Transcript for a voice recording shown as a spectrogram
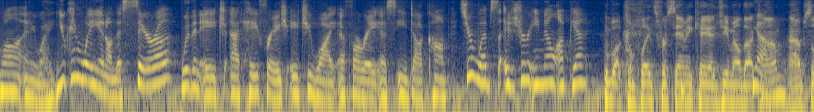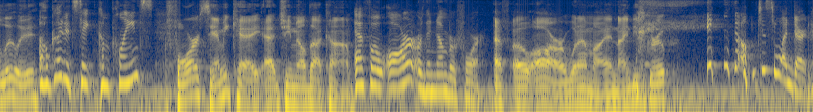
Well, anyway, you can weigh in on this. Sarah with an H at heyfrase, H E Y F R A S E dot com. Is your website, is your email up yet? What complaints for Samy K at gmail.com? Absolutely. Oh, good. It's take complaints, For Samy K at gmail.com. F O R or the number four? F O R. What am I? A '90s group? no, just wondered.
